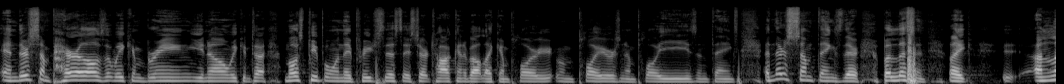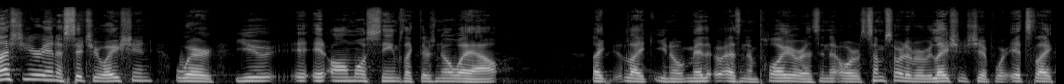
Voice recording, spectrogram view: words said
and there's some parallels that we can bring. You know, we can talk. Most people, when they preach this, they start talking about like employer, employers and employees and things. And there's some things there. But listen, like, unless you're in a situation where you, it, it almost seems like there's no way out, like like you know as an employer as in or some sort of a relationship where it's like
